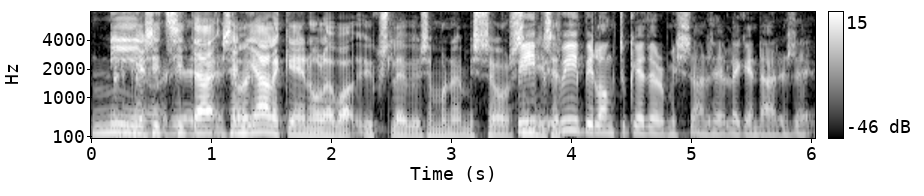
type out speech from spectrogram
Niin, ja sitten sitä, sen toi... jälkeen oleva yksi levy, semmoinen, missä on siniset... We, We Belong Together, missä on se legendaarinen se,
